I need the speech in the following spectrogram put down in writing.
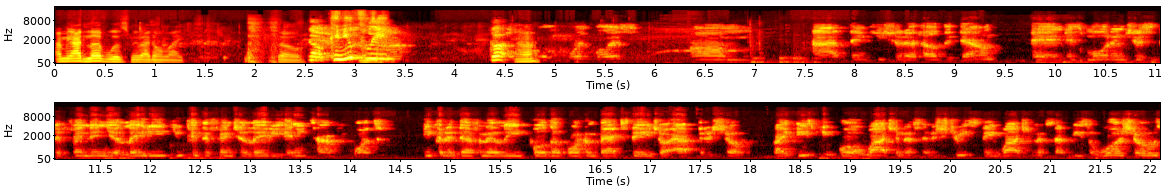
I mean, I love Will Smith. I don't like. it. So no. Can you please go? Huh? point was, um, I think he should have held it down. And it's more than just defending your lady. You could defend your lady anytime you want to. He could have definitely pulled up on him backstage or after the show. Like these people are watching us in the streets. They watching us at these award shows.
